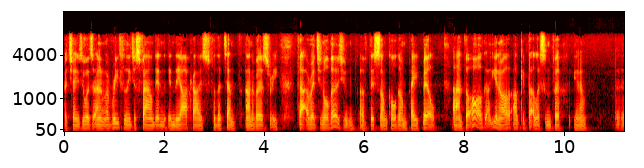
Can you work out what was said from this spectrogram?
I changed the words. And I've recently just found in, in the archives for the 10th anniversary that original version of this song called Unpaid Bill. And thought, oh, I'll, you know, I'll, I'll give that a listen for, you know, uh,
